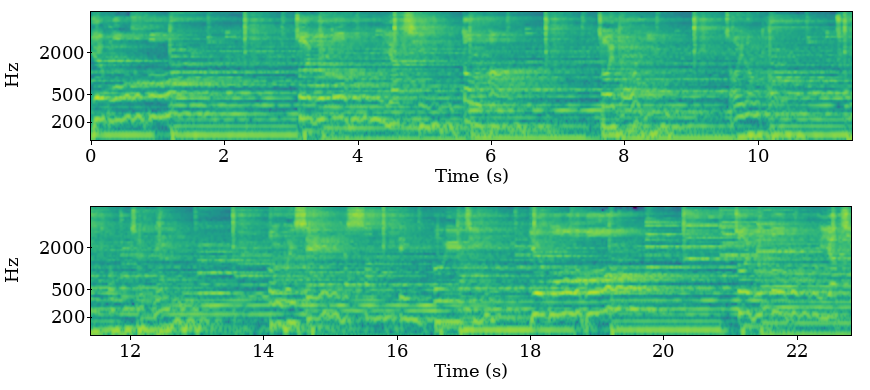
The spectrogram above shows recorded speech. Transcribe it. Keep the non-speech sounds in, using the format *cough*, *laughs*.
若我可再活多一次都怕，再可以在路途重逢着你，共去写一生的句子。若我可。再活多一次、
